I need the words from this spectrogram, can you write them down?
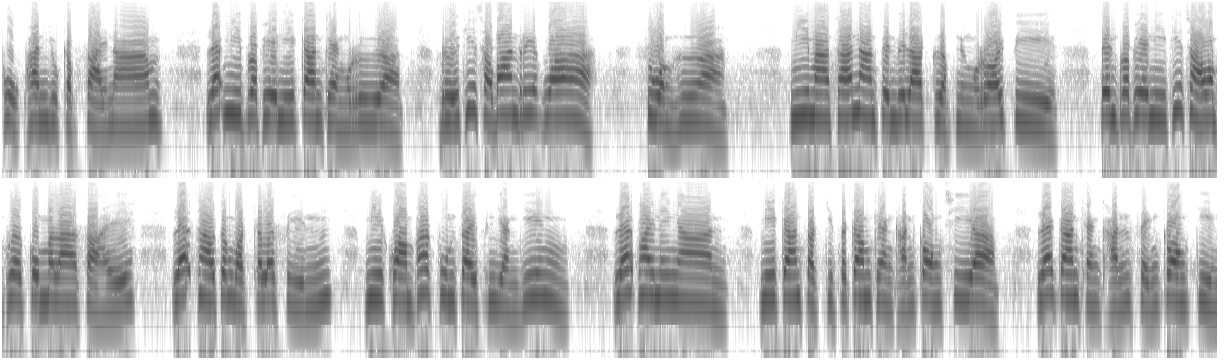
ผูกพันอยู่กับสายน้ำและมีประเพณีการแข่งเรือ หรือที่ชาวบ้านเรียกว่าส่วงเฮือ มีมาช้านานเป็นเวลาเกือบ 100 ปี เป็นประเพณีที่ชาวอำเภอกรมลาไสยและชาวจังหวัดกาฬสินมีความภาคภูมิใจเป็นอย่างยิ่ง และภายในงานมีการจัดกิจกรรมแข่งขันกองเชียร์และการแข่งขันเสงกลองกิ่ง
